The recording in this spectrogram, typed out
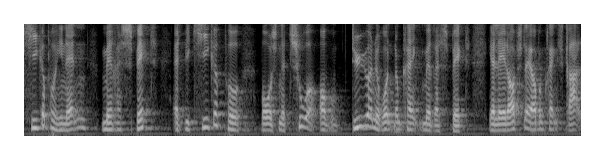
kigger på hinanden med respekt, at vi kigger på vores natur og dyrene rundt omkring med respekt. Jeg lagde et opslag op omkring skrald,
